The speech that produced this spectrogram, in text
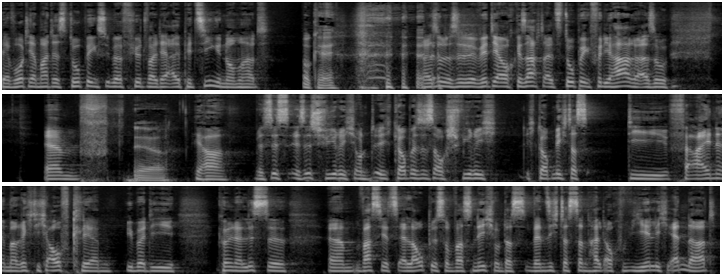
der wurde ja mal des Dopings überführt, weil der Alpezin genommen hat. Okay. also, das wird ja auch gesagt als Doping für die Haare. Also, ähm, ja. Ja, es ist, es ist schwierig und ich glaube, es ist auch schwierig. Ich glaube nicht, dass die Vereine immer richtig aufklären über die Kölner Liste ähm, was jetzt erlaubt ist und was nicht. Und das, wenn sich das dann halt auch jährlich ändert,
